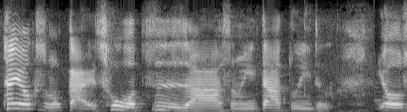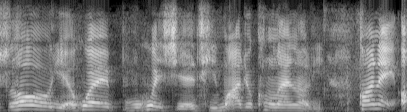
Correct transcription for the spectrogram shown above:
它有什么改错字啊什么一大堆的，有时候也会不会写题目啊就空在那里，空在那里哦，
